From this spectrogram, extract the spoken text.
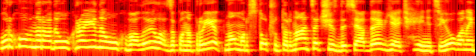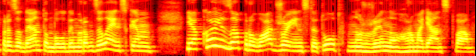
Верховна Рада України ухвалила законопроєкт номер 11469, ініційований президентом Володимиром Зеленським, який запроваджує інститут множинного громадянства.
